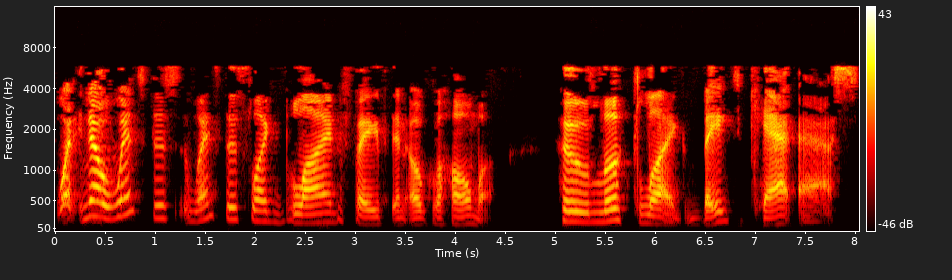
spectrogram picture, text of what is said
What? No, whence this? Whence this like blind faith in Oklahoma, who looked like baked cat ass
